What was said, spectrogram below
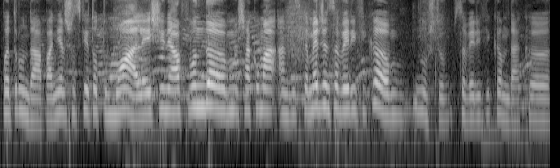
pătrundă apa în el și o să fie totul moale și ne afundăm. Și acum am zis că mergem să verificăm, nu știu, să verificăm dacă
